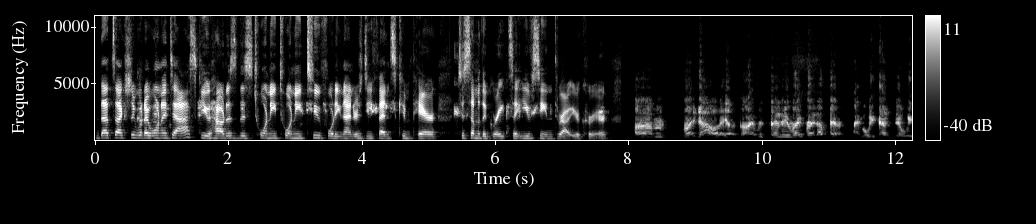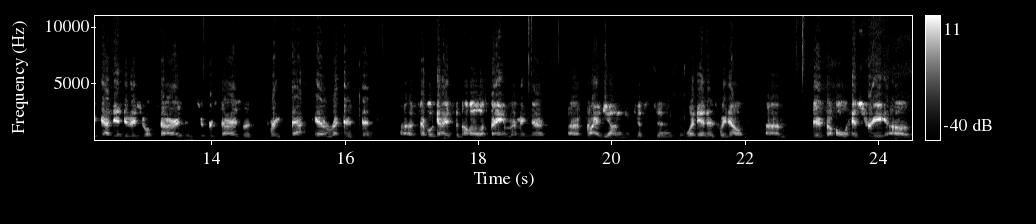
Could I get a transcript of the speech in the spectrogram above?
That's actually what I wanted to ask you. How does this 2022 49ers defense compare to some of the greats that you've seen throughout your career? Um, right now, I would say they're right right up there. I mean, we've had we've had individual stars and superstars with great back uh, records, and uh, several guys in the Hall of Fame. I mean, uh, uh, Bryant Young just uh, went in, as we know. Um, there's a whole history of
